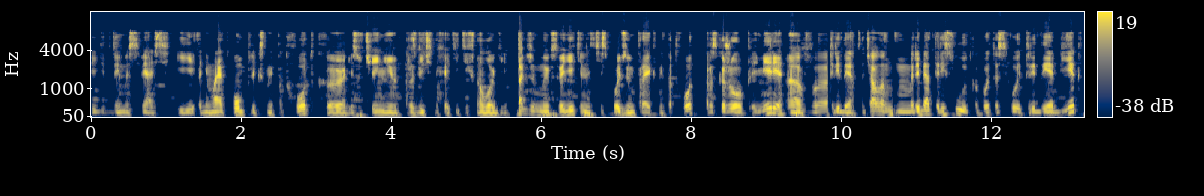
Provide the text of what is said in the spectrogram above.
видит взаимосвязь и понимает комплексный подход к изучению различных IT-технологий. Также мы в своей деятельности используем проектный подход. Расскажу о примере а, в 3D. Сначала ребята рисуют какой-то свой 3D-объект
